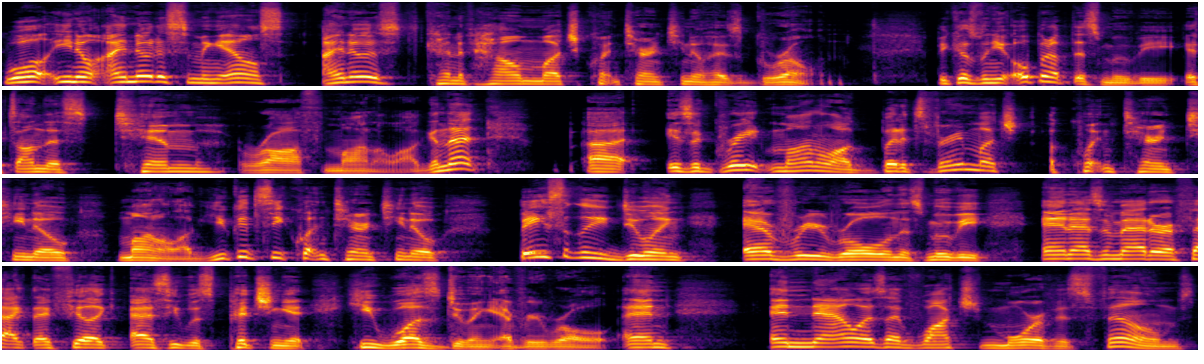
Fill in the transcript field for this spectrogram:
Well, you know, I noticed something else. I noticed kind of how much Quentin Tarantino has grown. Because when you open up this movie, it's on this Tim Roth monologue. And that uh, is a great monologue, but it's very much a Quentin Tarantino monologue. You could see Quentin Tarantino basically doing every role in this movie. And as a matter of fact, I feel like as he was pitching it, he was doing every role. And and now as I've watched more of his films,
